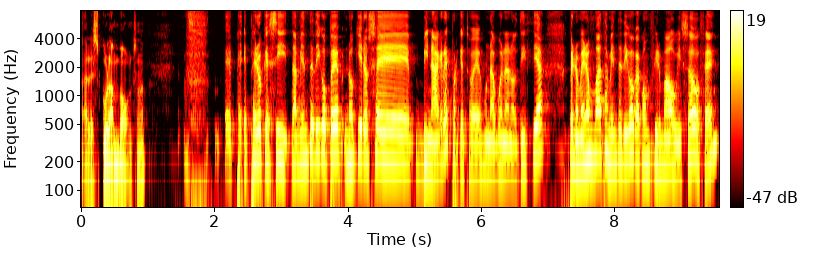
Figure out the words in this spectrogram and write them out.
al Skull and Bones, ¿no? espero que sí. También te digo, Pep, no quiero ser vinagre, porque esto es una buena noticia, pero menos mal también te digo que ha confirmado Ubisoft, ¿eh?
